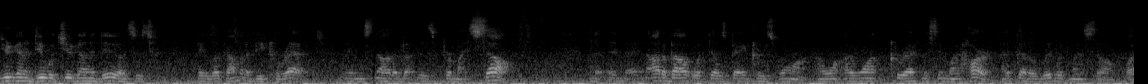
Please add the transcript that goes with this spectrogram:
you're going to do what you're going to do. I says, hey, look, I'm going to be correct, and it's not about this for myself, and, and, not about what those bankers want. I want I want correctness in my heart. I've got to live with myself. I,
